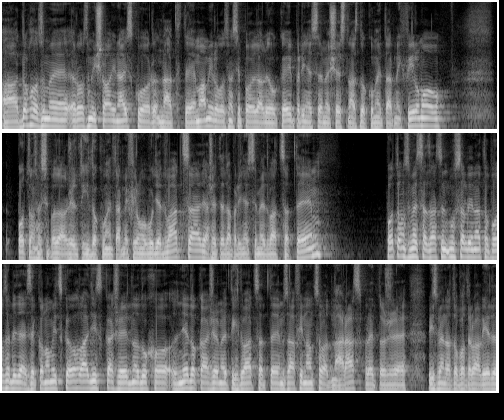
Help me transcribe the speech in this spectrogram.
A dlho sme rozmýšľali najskôr nad témami, lebo sme si povedali, OK, prinesieme 16 dokumentárnych filmov, potom sme si povedali, že tých dokumentárnych filmov bude 20 a že teda prinesieme 20 tém. Potom sme sa zase museli na to pozrieť aj z ekonomického hľadiska, že jednoducho nedokážeme tých 20 tém zafinancovať naraz, pretože by sme na to potrebovali 1,5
